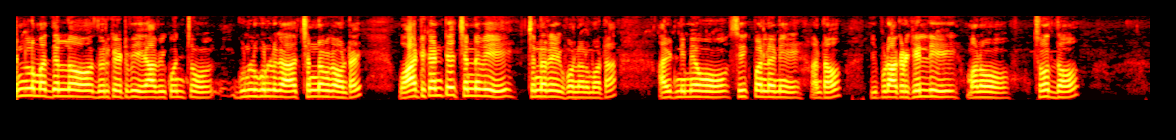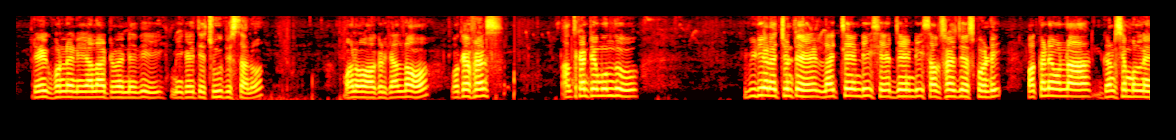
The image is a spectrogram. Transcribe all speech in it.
ఇండ్ల మధ్యలో దొరికేటివి అవి కొంచెం గుండ్లు గుండ్లుగా చిన్నవిగా ఉంటాయి. వాటికంటే చిన్నవి చిన్న రేగు పండ్లు అనమాట వాటిని మేము సీక్ పండ్లని అంటాం ఇప్పుడు అక్కడికి వెళ్ళి మనం చూద్దాం. రేగు పండ్లని ఎలాంటివి అనేది మీకైతే చూపిస్తాను. మనం అక్కడికి వెళ్దాం. ఓకే ఫ్రెండ్స్ అంతకంటే ముందు వీడియో నచ్చుంటే లైక్ చేయండి షేర్ చేయండి సబ్స్క్రైబ్ చేసుకోండి. పక్కనే ఉన్న గంట సింబల్ని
